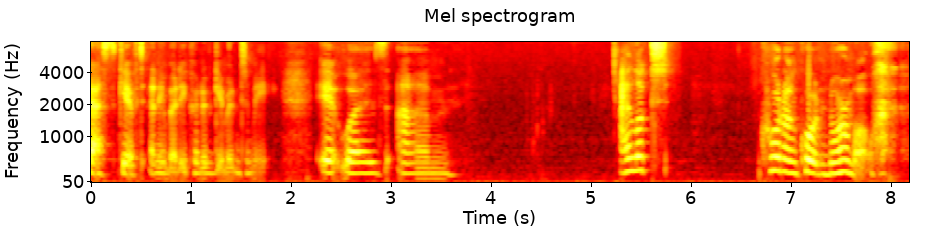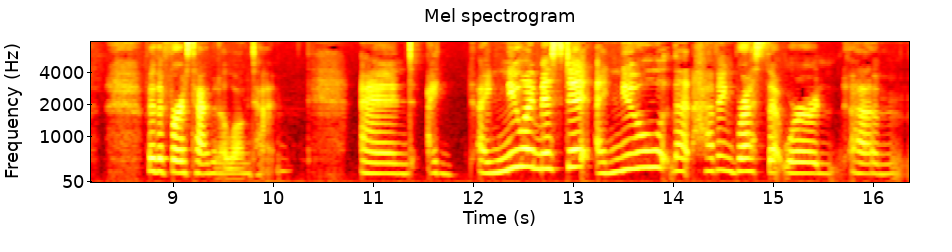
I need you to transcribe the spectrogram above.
best gift anybody could have given to me. It was, um, I looked quote unquote normal for the first time in a long time. And I, I knew I missed it. I knew that having breasts that were um,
